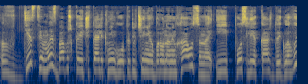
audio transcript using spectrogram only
В детстве мы с бабушкой читали книгу о приключениях барона Мюнхгаузена, и после каждой главы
